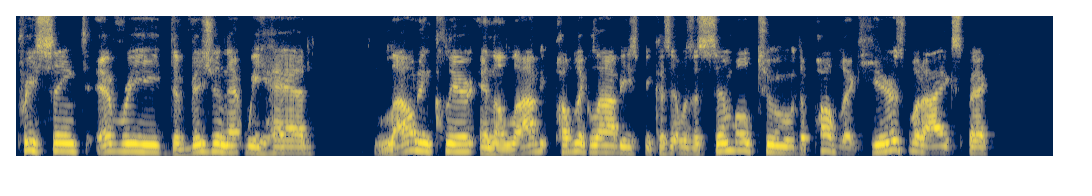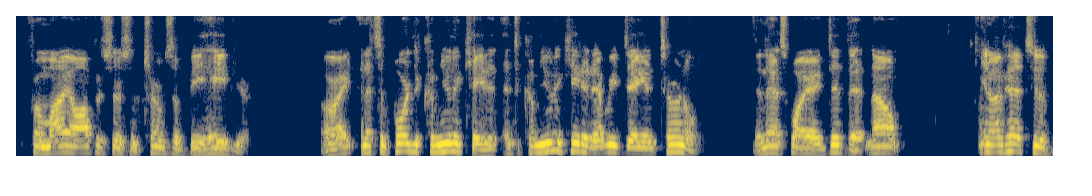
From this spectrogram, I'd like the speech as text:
precinct, every division that we had, loud and clear in the lobby, public lobbies, because it was a symbol to the public. Here's what I expect from my officers in terms of behavior. All right. And it's important to communicate it and to communicate it every day internally. And that's why I did that. Now, you know, I've had to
